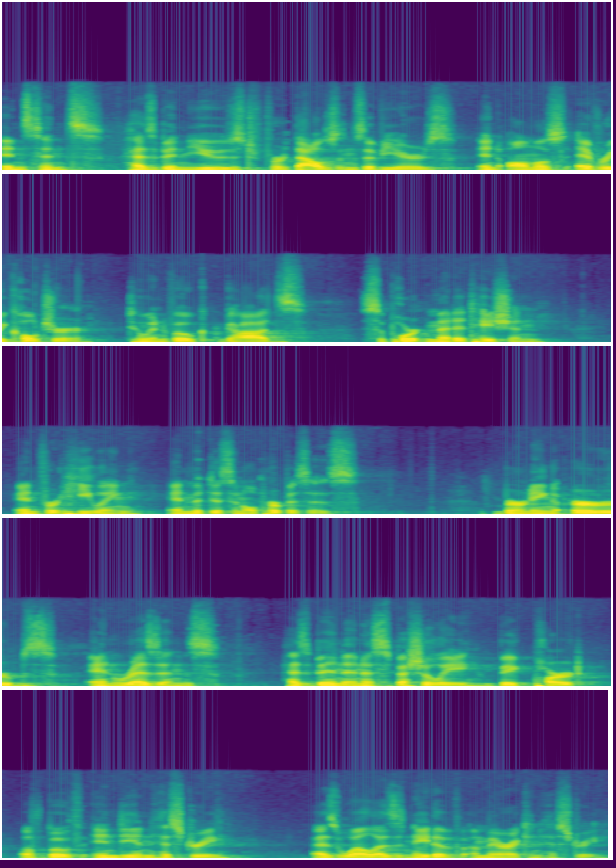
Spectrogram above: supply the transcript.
Incense has been used for thousands of years in almost every culture to invoke gods, support meditation, and for healing and medicinal purposes. Burning herbs and resins has been an especially big part of both Indian history as well as Native American history.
